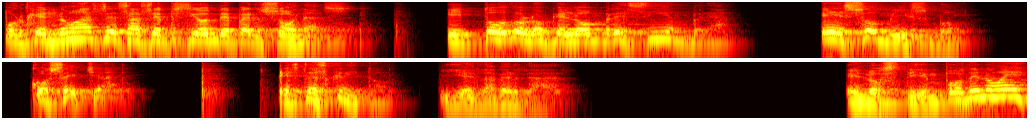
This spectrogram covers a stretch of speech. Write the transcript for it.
porque no haces acepción de personas y todo lo que el hombre siembra, eso mismo cosecha. Está escrito y es la verdad. En los tiempos de Noé,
